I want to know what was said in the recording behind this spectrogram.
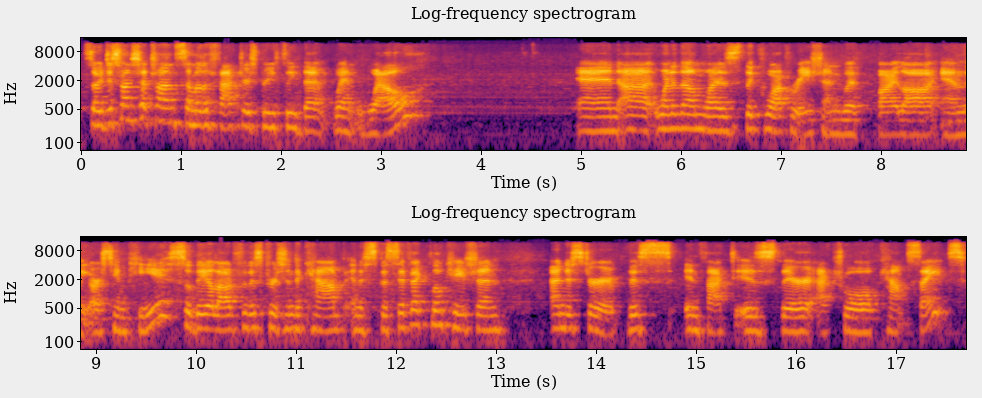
So I just want to touch on some of the factors briefly that went well. And uh, one of them was the cooperation with bylaw and the RCMP. So they allowed for this person to camp in a specific location undisturbed. This, in fact, is their actual campsite.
